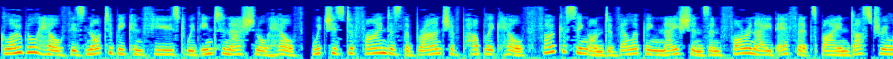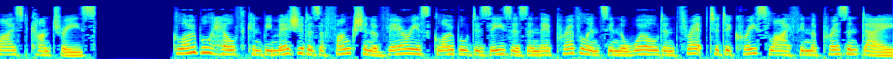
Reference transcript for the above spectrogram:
Global health is not to be confused with international health, which is defined as the branch of public health focusing on developing nations and foreign aid efforts by industrialized countries. Global health can be measured as a function of various global diseases and their prevalence in the world and threat to decrease life in the present day.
